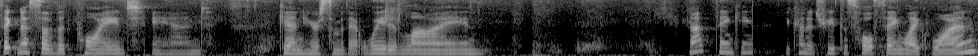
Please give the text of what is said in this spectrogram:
thickness of the point, and again, here's some of that weighted line. Not thinking, you kind of treat this whole thing like one,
